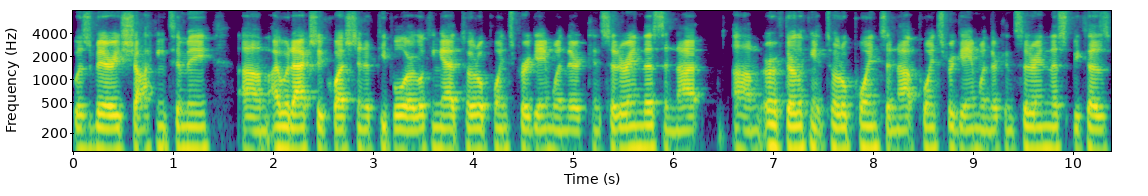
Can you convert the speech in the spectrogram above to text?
was very shocking to me um, I would actually question if people are looking at total points per game when they're considering this and not, um, or if they're looking at total points and not points per game when they're considering this, because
